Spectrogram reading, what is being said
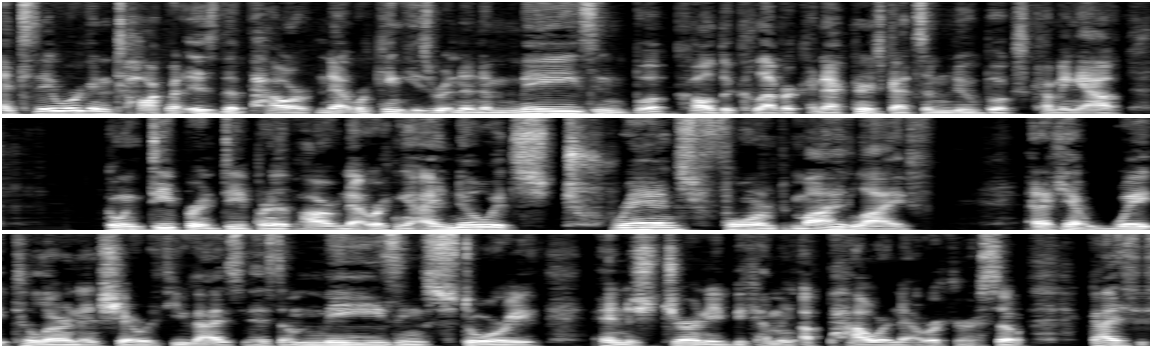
and today we're going to talk about is the power of networking. He's written an amazing book called The Clever Connector. He's got some new books coming out going deeper and deeper into the power of networking. I know it's transformed my life, and I can't wait to learn and share with you guys his amazing story and his journey becoming a power networker. So, guys,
